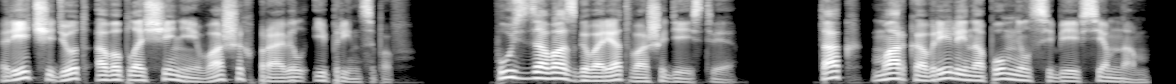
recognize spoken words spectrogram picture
Речь идет о воплощении ваших правил и принципов. Пусть за вас говорят ваши действия. Так, Марк Аврелий напомнил себе и всем нам.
